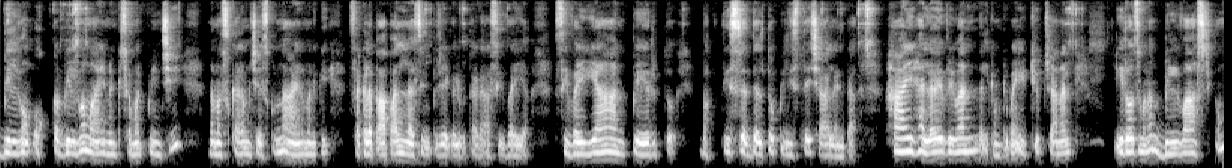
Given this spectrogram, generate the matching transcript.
బిల్వం ఒక్క బిల్వం ఆయనకి సమర్పించి నమస్కారం చేసుకున్న ఆయన మనకి సకల పాపాలను నశింపజేయగలుగుతాడు ఆ శివయ్య. శివయ్య అని పేరుతో భక్తి శ్రద్ధలతో పిలిస్తే చాలంట. Hi hello everyone. Welcome to my YouTube channel. ఈరోజు మనం బిల్వాష్టకం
